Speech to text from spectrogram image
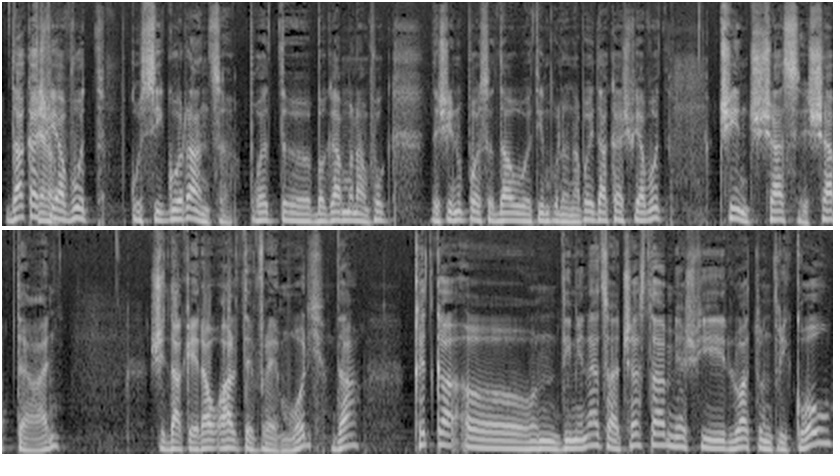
Dacă aș Te fi rog. avut cu siguranță, pot uh, băga mâna în foc, deși nu pot să dau timpul înapoi, dacă aș fi avut 5, 6, 7 ani și dacă erau alte vremuri, da, cred că uh, în dimineața aceasta mi-aș fi luat un tricou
